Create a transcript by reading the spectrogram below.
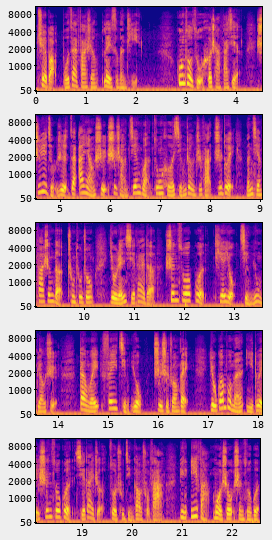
确保不再发生类似问题。工作组核查发现，十月九日在安阳市市场监管综合行政执法支队门前发生的冲突中，有人携带的伸缩棍贴有警用标志，但为非警用制式装备。有关部门已对伸缩棍携带者作出警告处罚，并依法没收伸缩棍。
